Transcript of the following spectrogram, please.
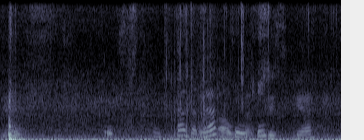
Deci, da, da, da, da, da,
